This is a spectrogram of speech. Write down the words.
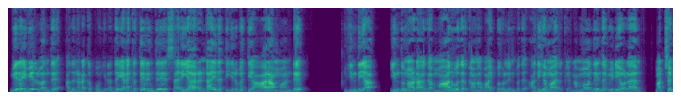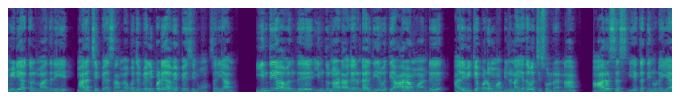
விரைவில் வந்து அது நடக்க போகிறது. எனக்கு தெரிந்து சரியா ரெண்டாயிரத்தி இருபத்தி ஆறாம் ஆண்டு இந்தியா இந்து நாடாக மாறுவதற்கான வாய்ப்புகள் என்பது அதிகமா இருக்கு. நம்ம வந்து இந்த வீடியோல மற்ற மீடியாக்கள் மாதிரி மறைச்சு பேசாம கொஞ்சம் வெளிப்படையாவே பேசிடுவோம் சரியா? இந்தியா வந்து இந்து நாடாக ரெண்டாயிரத்தி இருபத்தி ஆறாம் ஆண்டு அறிவிக்கப்படும் அப்படின்னு நான் எதை வச்சு சொல்றேன்னா ஆர்எஸ்எஸ் இயக்கத்தினுடைய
